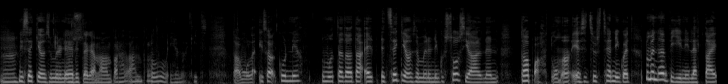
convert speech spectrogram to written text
Mm. Niin sekin on semmoinen... Ehdit tekemään parhaat aamupalat. Oh, ihanaa, kiitos. Tämä on mulle iso kunnia. Mutta tota, et, et sekin on semmoinen niinku sosiaalinen tapahtuma. Ja sitten just se, niinku, että no mennään viinille tai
